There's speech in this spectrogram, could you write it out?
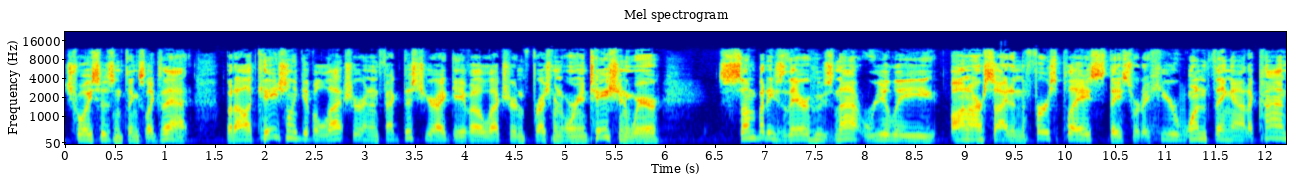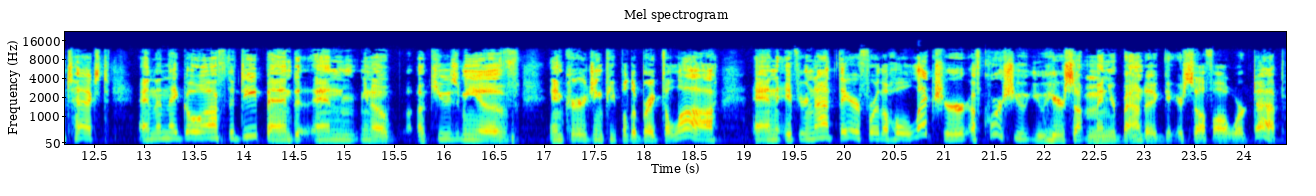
choices and things like that. But I'll occasionally give a lecture, and in fact, this year I gave a lecture in freshman orientation where somebody's there who's not really on our side in the first place. They sort of hear one thing out of context and then they go off the deep end and, you know, accuse me of encouraging people to break the law. And if you're not there for the whole lecture, of course you, you hear something and you're bound to get yourself all worked up.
